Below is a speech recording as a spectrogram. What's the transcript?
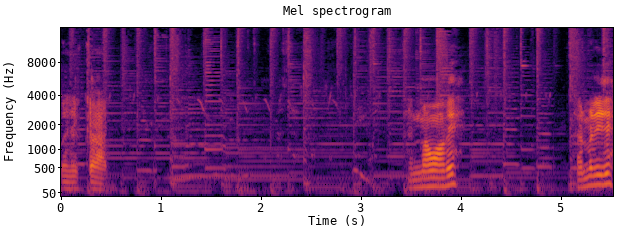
บรรยากาศหันมามองดิหันมาดิดิ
